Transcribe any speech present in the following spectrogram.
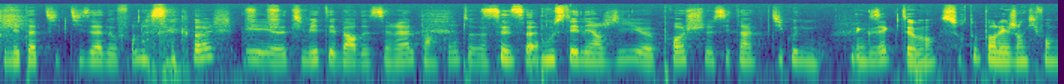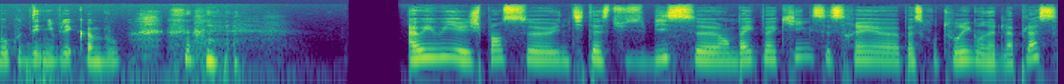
Tu mets ta petite tisane au fond de la sacoche et euh, tu mets tes barres de céréales. Par contre, c'est ça. boost énergie proche si tu as un petit coup de mou. Exactement. Surtout pour les gens qui font beaucoup de dénivelé comme vous. Ah oui, oui, et je pense une petite astuce bis en bikepacking, ce serait parce qu'en touring, on a de la place.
